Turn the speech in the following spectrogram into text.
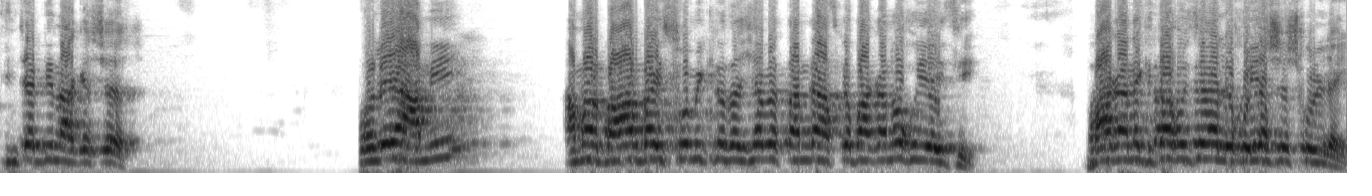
তিন চার দিন আগে শেষ। বলে আমি আমার বার ভাই শ্রমিক নেতা হিসাবে তার আজকে বাগানও হইয়াছি বাগানে কিতা হয়েছে হইয়া শেষ করলাই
